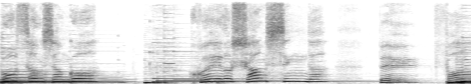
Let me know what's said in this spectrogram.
不曾想过回到伤心的北方。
